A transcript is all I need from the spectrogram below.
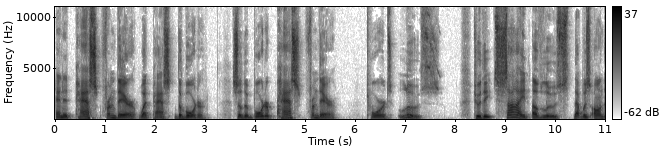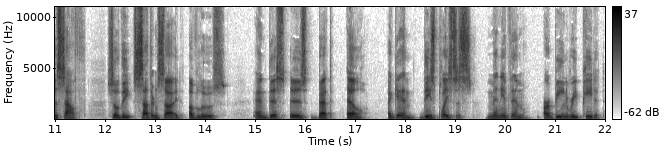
And it passed from there, what passed? The border. So the border passed from there towards Luz, to the side of Luz that was on the south. So the southern side of Luz, and this is Bet El. Again, these places, many of them are being repeated.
